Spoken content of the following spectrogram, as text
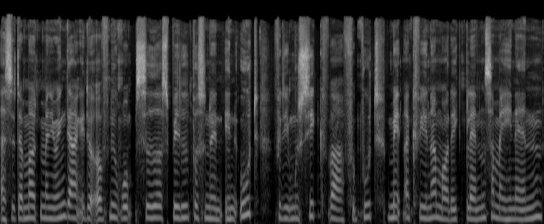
Altså, der måtte man jo ikke engang i det offentlige rum sidde og spille på sådan en, en ud, fordi musik var forbudt. Mænd og kvinder måtte ikke blande sig med hinanden.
